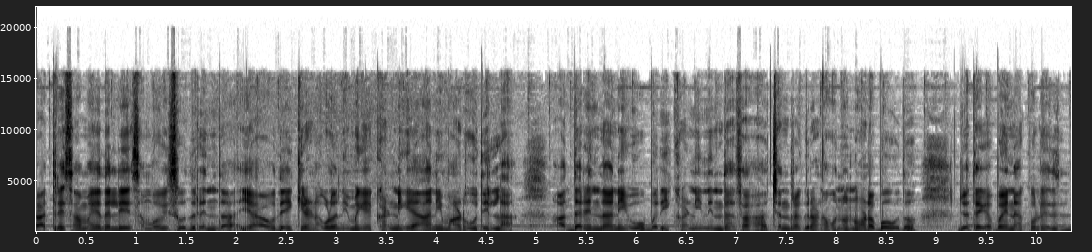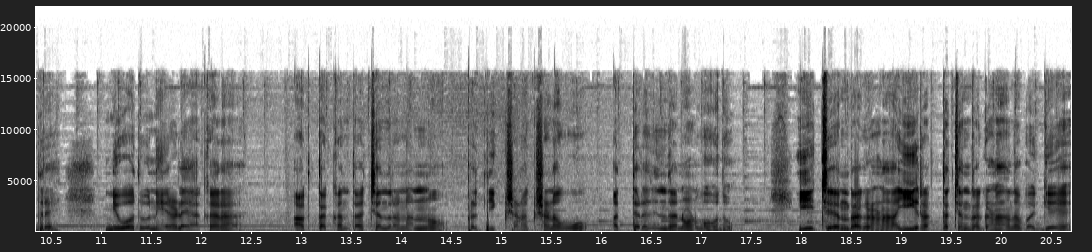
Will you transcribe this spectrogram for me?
ರಾತ್ರಿ ಸಮಯದಲ್ಲಿ ಸಂಭವಿಸುವುದರಿಂದ ಯಾವುದೇ ಕಿರಣಗಳು ನಿಮಗೆ ಕಣ್ಣಿಗೆ ಹಾನಿ ಮಾಡುವುದಿಲ್ಲ. ಆದ್ದರಿಂದ ನೀವು ಬರೀ ಕಣ್ಣಿನಿಂದ ಸಹ ಚಂದ್ರಗ್ರಹಣವನ್ನು ನೋಡಬಹುದು. ಜೊತೆಗೆ ಬೈನಾಕುಲಿದ್ದರೆ ನೀವು ಅದು ನೇರಳೆ ಆಕಾರ ಆಗ್ತಕ್ಕಂಥ ಚಂದ್ರನನ್ನು ಪ್ರತಿ ಕ್ಷಣ ಕ್ಷಣವೂ ಹತ್ತಿರದಿಂದ ನೋಡಬಹುದು. ಈ ಚಂದ್ರಗ್ರಹಣ ಈ ರಕ್ತ ಚಂದ್ರಗ್ರಹಣದ ಬಗ್ಗೆ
